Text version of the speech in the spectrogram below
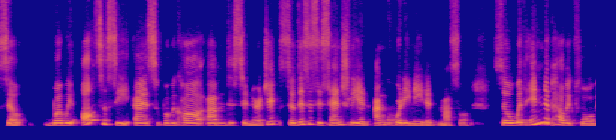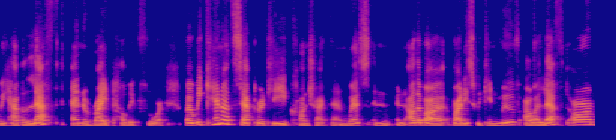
So, what we also see as what we call um, dyssynergic. So this is essentially an uncoordinated muscle. So within the pelvic floor, we have a left and a right pelvic floor, but we cannot separately contract them. Whereas in, in other bodies, we can move our left arm,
